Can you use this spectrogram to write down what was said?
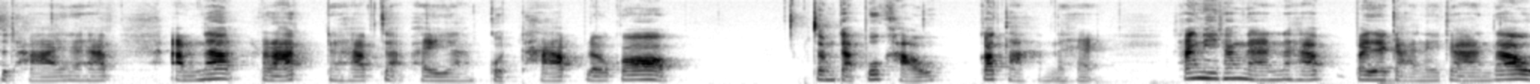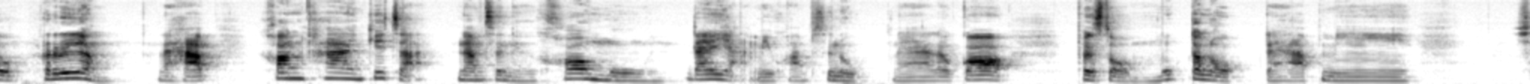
สุดท้ายนะครับอำนาจรัฐนะครับจะพยายามกดทับแล้วก็ จำกัดพวกเขาก็ตามนะฮะทั้งนี้ทั้งนั้นนะครับบรรยากาศในการเล่าเรื่องนะครับ ค่อนข้างที่จะนำเสนอข้อมูลได้อย่างมีความสนุกนะแล้วก็ผสมมุกตลกนะครับ มีฉ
